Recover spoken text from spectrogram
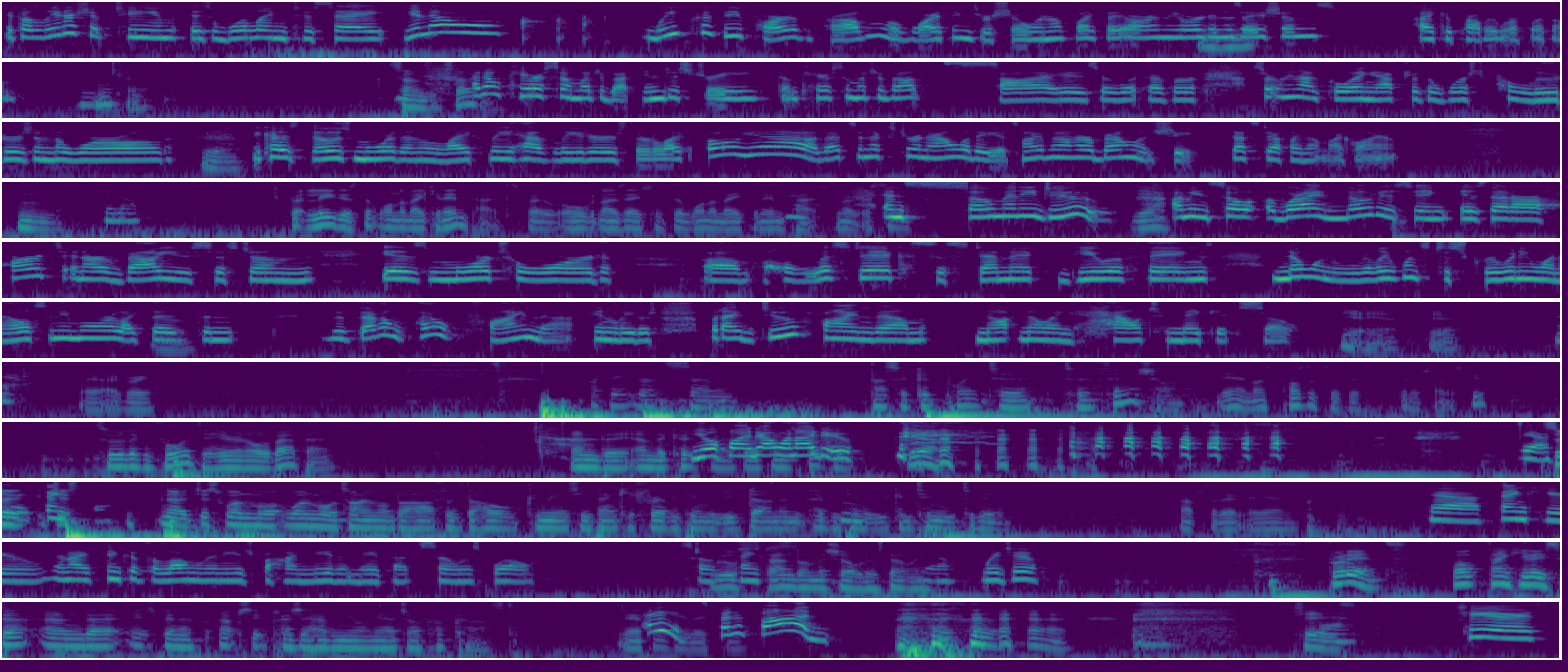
if a leadership team is willing to say, you know, we could be part of the problem of why things are showing up like they are in the organizations, I could probably work with them. Okay. Sounds exciting. I don't care so much about industry, don't care so much about size or whatever. I'm certainly not going after the worst polluters in the world Yeah. because those more than likely have leaders. They're like, oh, yeah, that's an externality. It's not even on our balance sheet. That's definitely not my client, Hmm. you know. But leaders that want to make an impact, but organizations that want to make an impact. And, And so many do. yeah, I mean, so uh, what I'm noticing is that our hearts and our value system is more toward um, a holistic, systemic view of things. No one really wants to screw anyone else anymore. Like the the, the I don't I don't find that in leaders, but I do find them not knowing how to make it so. Yeah. Yeah. Yeah. yeah, I agree. I think that's um, that's a good point to to finish on. Yeah, nice positive to finish on. It's good. So we're looking forward to hearing all about that. And the and the coaching. You'll find out when I do. Yeah. Yeah. So great. Thanks. just- Jen. No, just one more one more time on behalf of the whole community. Thank you for everything that you've done and everything Mm. that you continue to do. Absolutely, yeah. Yeah, thank you. And I think of the long lineage behind me that made that so as well. So we all thanks. stand on the shoulders, don't we? Yeah, we do. Brilliant. Well, thank you, Lyssa, and uh, it's been an absolute pleasure having you on the Agile Podcast. Yeah, Hey, you, it's been fun. Lyssa. Cheers. Cheers.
